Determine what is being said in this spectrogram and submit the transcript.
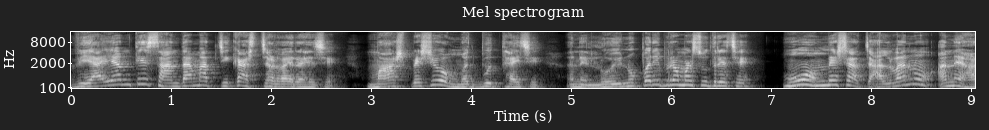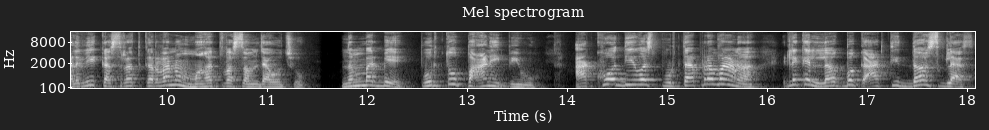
વ્યાયામથી સાંધામાં ચિકાશ જળવાઈ રહે છે. માંસપેશીઓ મજબૂત થાય છે અને લોહીનું પરિભ્રમણ સુધરે છે. હું હંમેશા ચાલવાનું અને હળવી કસરત કરવાનું મહત્વ સમજાવું છું. નંબર બે, પૂરતું પાણી પીવું. આખો દિવસ પૂરતા પ્રમાણમાં એટલે કે લગભગ આઠથી દસ ગ્લાસ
